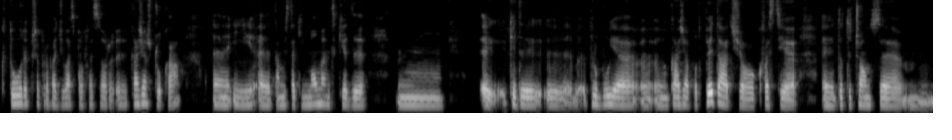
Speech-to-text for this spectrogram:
który przeprowadziła z profesor Kazia Szczuka. I tam jest taki moment, kiedy mm, kiedy próbuje Kazia podpytać o kwestie dotyczące mm,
